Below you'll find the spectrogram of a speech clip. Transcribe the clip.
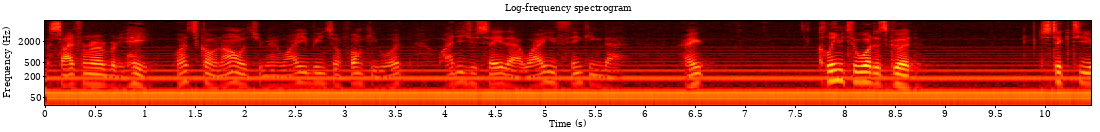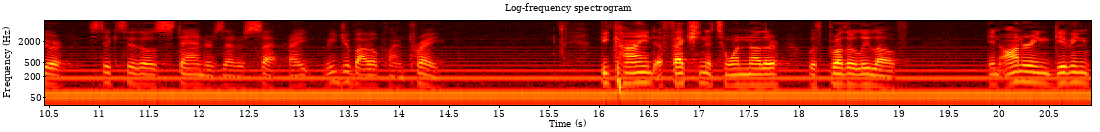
Aside from everybody, hey, what's going on with you, man? Why are you being so funky? What? Why did you say that? Why are you thinking that? Right? Cling to what is good. Stick to your stick to those standards that are set, right? Read your Bible plan, pray. Be kind, affectionate to one another with brotherly love in honoring giving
